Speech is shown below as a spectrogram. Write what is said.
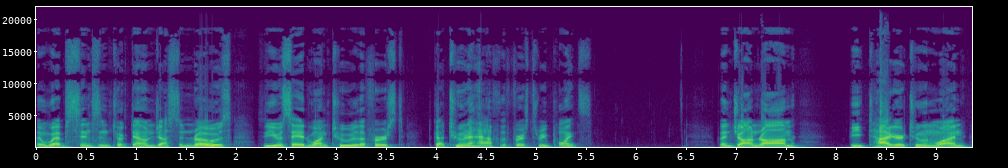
Then Webb Simpson took down Justin Rose. So the USA had won two of the first, got two and a half of the first three points. Then Jon Rahm beat Tiger two and one.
